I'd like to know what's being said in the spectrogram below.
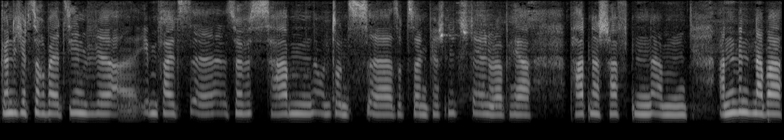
könnte ich jetzt darüber erzählen, wie wir äh, ebenfalls äh, Services haben und uns äh, sozusagen per Schnittstellen oder per Partnerschaften ähm, anbinden. Aber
